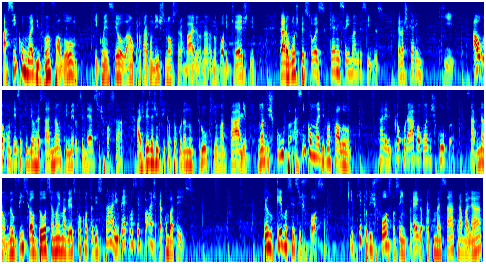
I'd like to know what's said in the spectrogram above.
Assim como o Edvan falou, que conheceu lá o protagonista do nosso trabalho na, no podcast, cara, algumas pessoas querem ser emagrecidas. Elas querem que algo aconteça que dê o resultado. Não, primeiro você deve se esforçar. Às vezes a gente fica procurando um truque, um atalho, uma desculpa, assim como o Edvan falou. Cara, ele procurava alguma desculpa, sabe? Não, meu vício é o doce, eu não emagreço por conta disso. Tá, e o que é que você faz para combater isso? Pelo que você se esforça? Que tipo de esforço você emprega para começar a trabalhar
